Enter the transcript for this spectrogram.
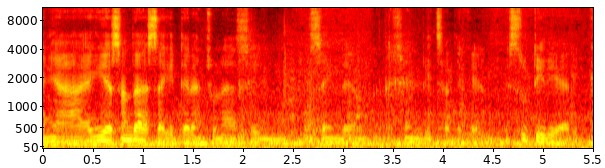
baina egia esan da ez egiterantzuna zein, zein den, zein ditzatekean, ez dut idearik.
